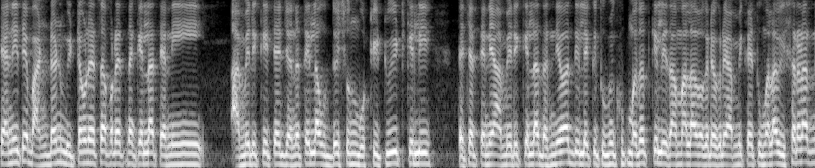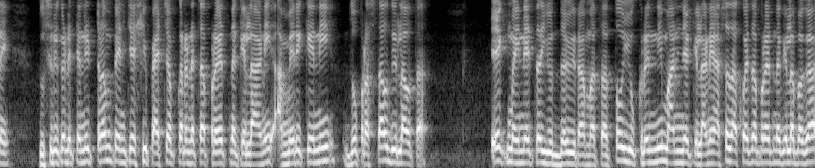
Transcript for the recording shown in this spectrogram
त्यांनी ते भांडण मिटवण्याचा प्रयत्न केला. त्यांनी अमेरिकेच्या जनतेला उद्देशून मोठी ट्विट केली. त्याच्यात त्यांनी अमेरिकेला धन्यवाद दिले की तुम्ही खूप मदत केलीत आम्हाला वगैरे वगैरे. आम्ही काही तुम्हाला विसरणार नाही. दुसरीकडे त्यांनी ट्रम्प यांच्याशी पॅचअप करण्याचा प्रयत्न केला आणि अमेरिकेने जो प्रस्ताव दिला होता एक महिन्याचा युद्धविरामाचा तो युक्रेननी मान्य केला. आणि असं दाखवायचा प्रयत्न केला बघा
